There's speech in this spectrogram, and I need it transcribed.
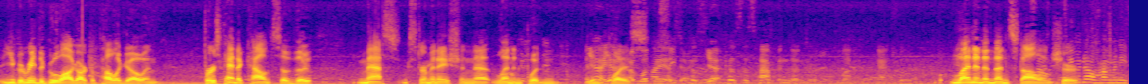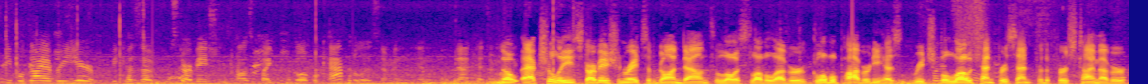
you could read the Gulag Archipelago and firsthand accounts of the mass extermination that Lenin put in, in Yeah, yeah, place. I'd love Oh, to see that. because Yeah. this happened under Lenin, and then Stalin, so, sure. Do you know how many people die every year because of starvation caused by global capitalism and, and that No, actually, starvation rates have gone down to the lowest level ever. Global poverty has reached below 10% for the first time ever.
